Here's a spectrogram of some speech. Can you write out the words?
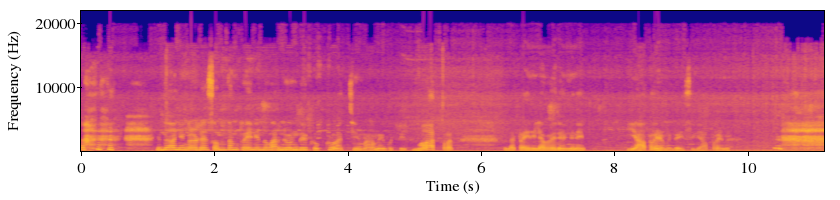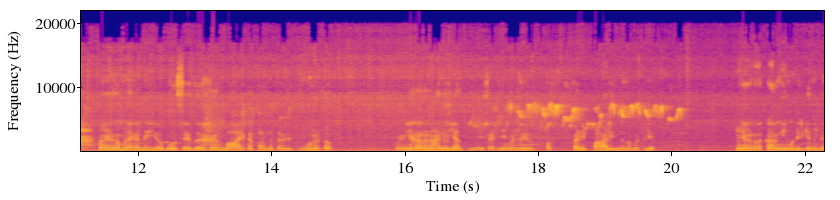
ഇതാ ഞങ്ങളുടെ സ്വന്തം ട്രെയിൻ എന്ന് പറഞ്ഞുകൊണ്ട് കൊക്കും അച്ഛയും മാമയും കുട്ടി മാത്രം. അല്ല ട്രെയിനിൽ അവരിങ്ങനെ യാത്രയാണ് ഗൈസ് യാത്രയാണ്. അങ്ങനെ നമ്മളെ കണ്ട് അയ്യോ പോസ് ചെയ്ത് ബായൊക്കെ തന്നിട്ട് അവർ പോകും കേട്ടോ. ട്രെയിനിൽ കയറാൻ ആരുമില്ല. നൈസായിട്ട് ഞങ്ങളങ്ങനെ പണി പാളി എന്നുള്ള മട്ടിൽ ഞങ്ങൾ അതൊക്കെ ഇറങ്ങിക്കൊണ്ടിരിക്കുന്നുണ്ട്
